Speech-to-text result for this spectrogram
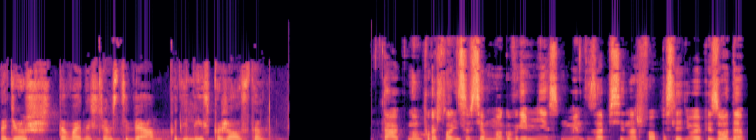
Надюш, давай начнем с тебя. Поделись, пожалуйста. Так, ну прошло не совсем много времени с момента записи нашего последнего эпизода,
